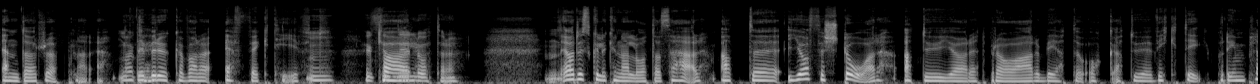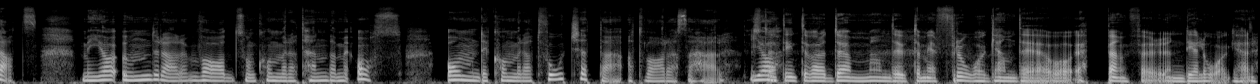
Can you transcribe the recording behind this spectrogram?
en dörröppnare. Okay. Det brukar vara effektivt. Mm. Hur kan det låta då? Ja, det skulle kunna låta så här. Att eh, jag förstår att du gör ett bra arbete och att du är viktig på din plats. Men jag undrar vad som kommer att hända med oss om det kommer att fortsätta att vara så här. Just jag, att inte vara dömande utan mer frågande och öppen för en dialog här.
